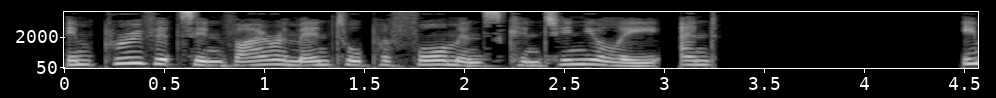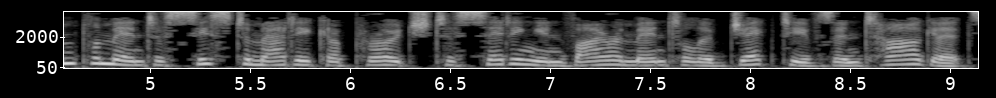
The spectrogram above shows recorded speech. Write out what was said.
improve its environmental performance continually, and implement a systematic approach to setting environmental objectives and targets,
